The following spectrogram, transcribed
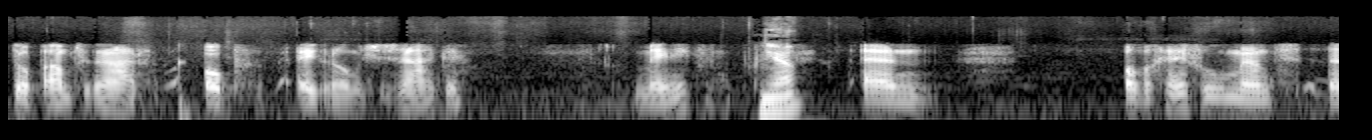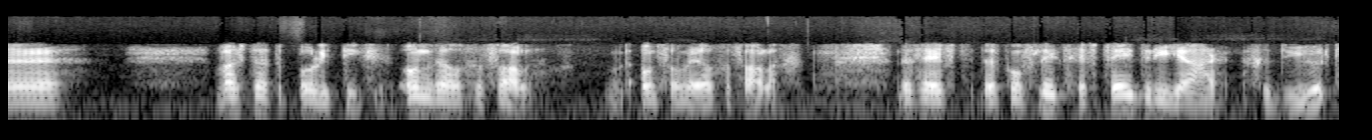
topambtenaar op economische zaken, meen ik. Ja. En op een gegeven moment eh, was dat de politiek. Onvanwelgevallig. Dat, heeft, dat conflict heeft twee, drie jaar geduurd.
